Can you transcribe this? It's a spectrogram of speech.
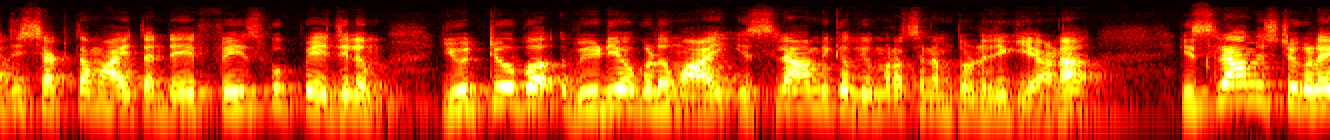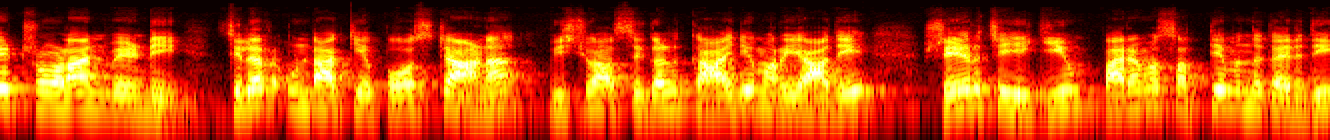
അതിശക്തമായി തന്റെ ഫേസ്ബുക്ക് പേജിലും യൂട്യൂബ് വീഡിയോകളുമായി ഇസ്ലാമിക വിമർശനം തുടരുകയാണ്. ഇസ്ലാമിസ്റ്റുകളെ ട്രോളാൻ വേണ്ടി ചിലർ ഉണ്ടാക്കിയ പോസ്റ്റാണ് വിശ്വാസികൾ കാര്യമറിയാതെ ഷെയർ ചെയ്യുകയും പരമസത്യമെന്ന് കരുതി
